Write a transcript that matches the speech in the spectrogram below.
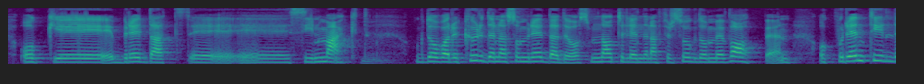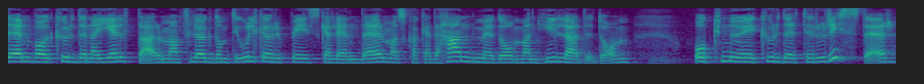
och eh, breddat eh, eh sin makt. Mm. Och då var det kurderna som räddade oss. NATO-länderna försåg dem med vapen. Och på den tiden var kurderna hjältar. Man flög dem till olika europeiska länder, man skakade hand med dem, man hyllade dem. Mm. Och nu är kurder terrorister.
